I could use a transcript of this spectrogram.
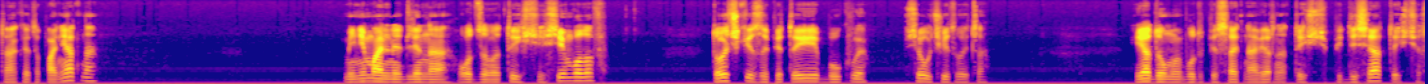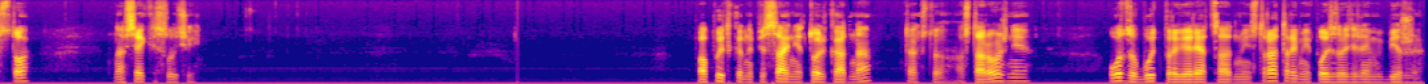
Так, это понятно. Минимальная длина отзыва 1000 символов. Точки, запятые, буквы. Все учитывается. Я думаю, буду писать, наверное, 1050, 1100. На всякий случай. Попытка написания только одна, так что осторожнее. Отзыв будет проверяться администраторами и пользователями биржи.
